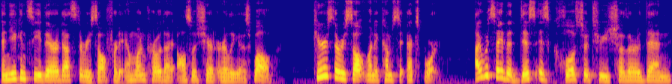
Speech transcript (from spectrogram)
And you can see there, that's the result for the M1 Pro that I also shared earlier as well. Here's the result when it comes to export. I would say that this is closer to each other than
